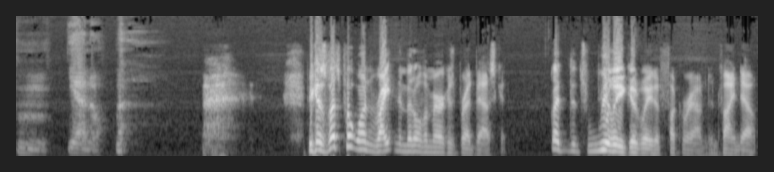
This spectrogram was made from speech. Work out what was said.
Hmm. Yeah. No. Because let's put one right in the middle of America's breadbasket. But That's really a good way to fuck around and find out.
